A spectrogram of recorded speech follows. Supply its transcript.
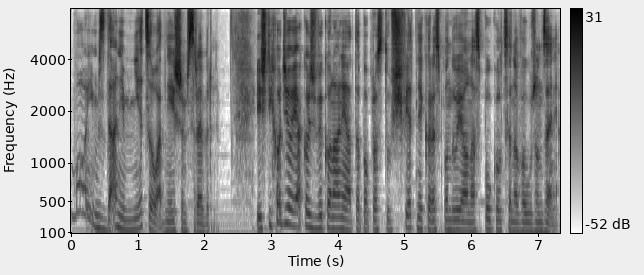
moim zdaniem nieco ładniejszym srebrnym. Jeśli chodzi o jakość wykonania, to po prostu świetnie koresponduje ona z półką cenową urządzenia.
